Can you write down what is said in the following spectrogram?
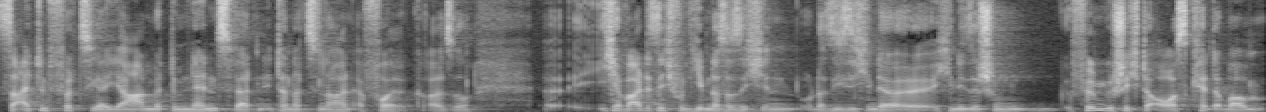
seit den 40er Jahren mit einem nennenswerten internationalen Erfolg. Also ich erwarte jetzt nicht von jedem, dass er sich in oder sie sich in der äh, chinesischen Filmgeschichte auskennt, aber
